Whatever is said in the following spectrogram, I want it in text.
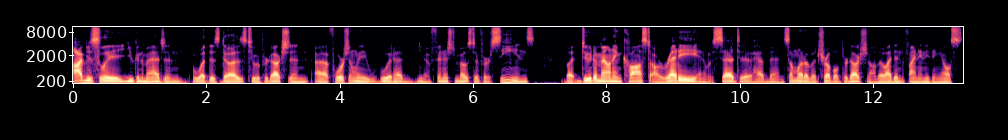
obviously, you can imagine what this does to a production. Uh, fortunately, Wood had you know finished most of her scenes but due to mounting cost already, and it was said to have been somewhat of a troubled production, although I didn't find anything else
